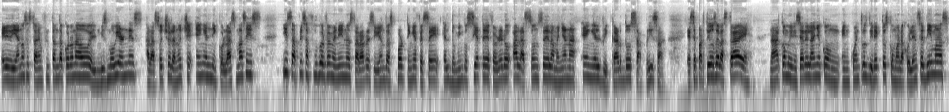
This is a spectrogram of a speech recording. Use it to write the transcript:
Herediano se estará enfrentando a Coronado el mismo viernes a las 8 de la noche en el Nicolás Macís y Saprissa Fútbol Femenino estará recibiendo a Sporting FC el domingo 7 de febrero a las 11 de la mañana en el Ricardo Saprissa. Ese partido se las trae. Nada como iniciar el año con encuentros directos como Alajuelense Dimas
